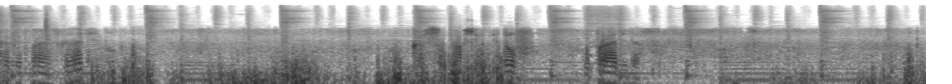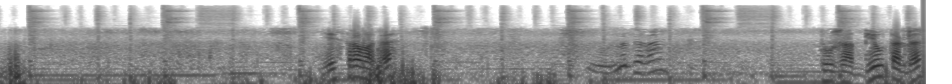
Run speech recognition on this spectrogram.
как это правильно сказать? Косу наших дедов и прадедов. Есть трава, да? Ну, набирай. Ты уже отбил тогда?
